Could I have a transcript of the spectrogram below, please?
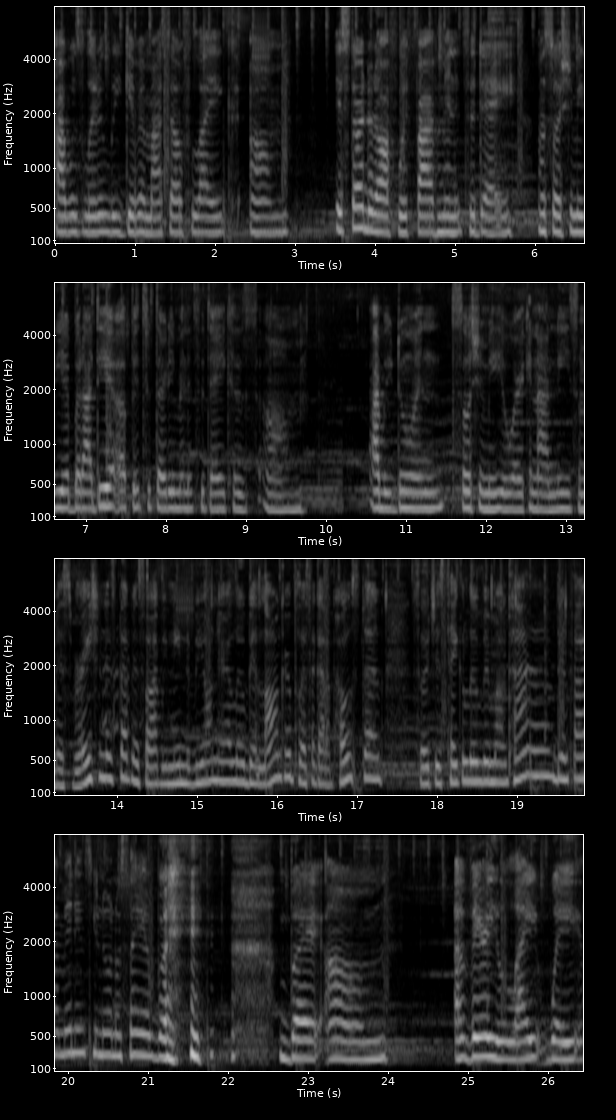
I was literally giving myself like um it started off with 5 minutes a day on social media, but I did up it to 30 minutes a day cuz um I be doing social media work and I need some inspiration and stuff, and so I be needing to be on there a little bit longer. Plus, I gotta post stuff, so it just take a little bit more time than five minutes. You know what I'm saying? But, but um, a very lightweight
